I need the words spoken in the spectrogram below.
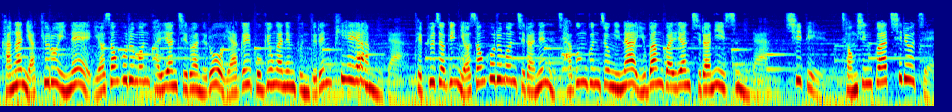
강한 약효로 인해 여성 호르몬 관련 질환으로 약을 복용하는 분들은 피해야 합니다. 대표적인 여성 호르몬 질환은 자궁근종이나 유방 관련 질환이 있습니다. 11. 정신과 치료제.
